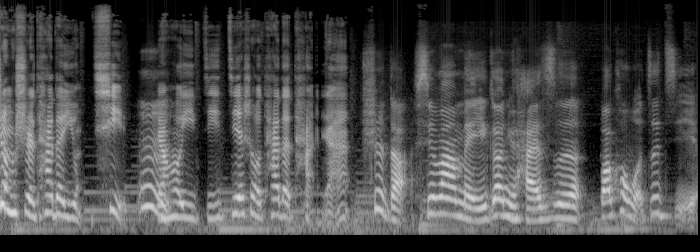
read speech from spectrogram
正视他的勇气，嗯然后以及接受他的坦然。是的，希望每一个女孩子，包括我自己，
